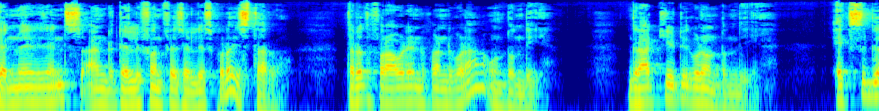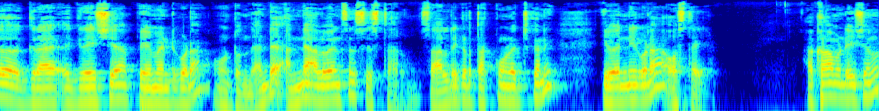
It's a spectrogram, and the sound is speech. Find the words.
conveyance and telephone facilities కూడా ఇస్తారు. తర్వాత ప్రావిడెంట్ ఫండ్ కూడా ఉంటుంది. గ్రాట్యుటీ కూడా ఉంటుంది. ఎక్స్ గ్రా గ్రేషియా పేమెంట్ కూడా ఉంటుంది. అంటే అన్ని అలవెన్సెస్ ఇస్తారు. సాలరీ ఇక్కడ తక్కువ ఉండొచ్చు కానీ ఇవన్నీ కూడా వస్తాయి. Accommodation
